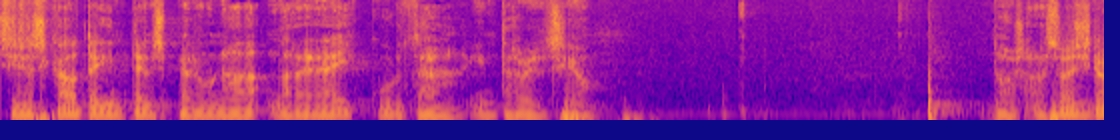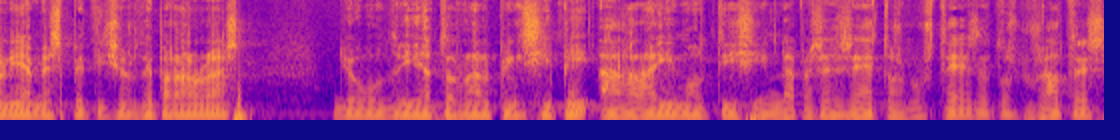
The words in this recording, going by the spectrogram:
Si s'escau, tenim temps per una darrera i curta intervenció. Doncs, aleshores, si no n'hi ha més peticions de paraules, jo voldria tornar al principi a agrair moltíssim la presència de tots vostès, de tots vosaltres.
